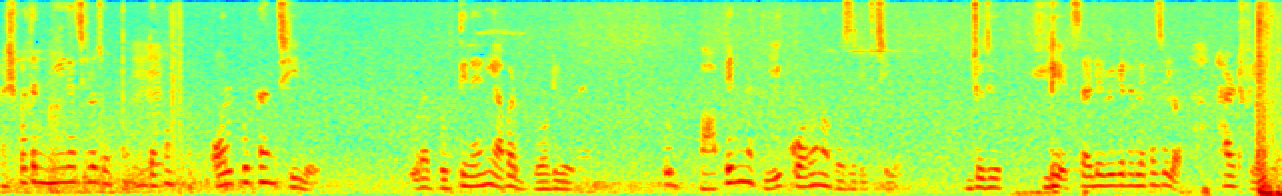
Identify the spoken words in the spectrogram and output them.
হাসপাতালে নিয়ে গেছিল যখন, তখন অল্প প্রাণ ছিল। ওরা ভর্তি নেয়নি, আবার বডিও দেয়নি ওর বাপের নাকি করোনা পজিটিভ ছিল। যদিও ডেথ সার্টিফিকেটে লেখা ছিল হার্ট ফেলিয়ার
